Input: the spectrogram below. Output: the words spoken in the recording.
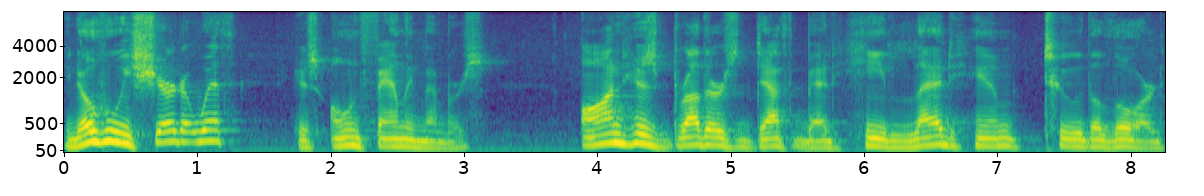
You know who he shared it with? His own family members. On his brother's deathbed, he led him to the Lord.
